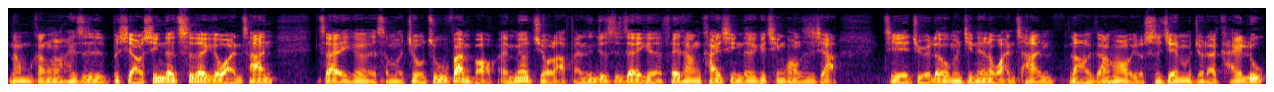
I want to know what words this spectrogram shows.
那我们刚刚还是不小心的吃了一个晚餐。在一个什么酒足饭饱，哎，没有酒啦，反正就是在一个非常开心的一个情况之下，解决了我们今天的晚餐。那刚好有时间，我们就来开录。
